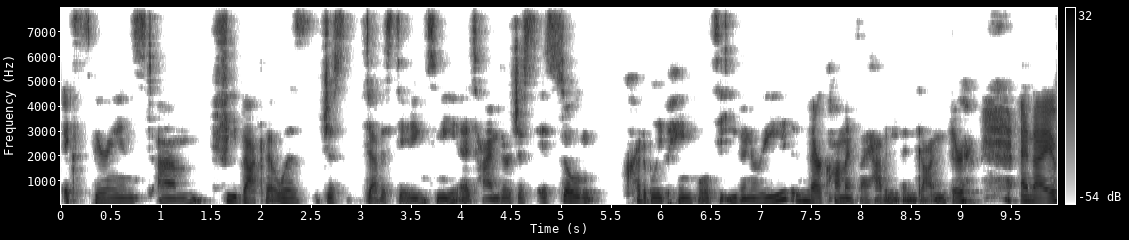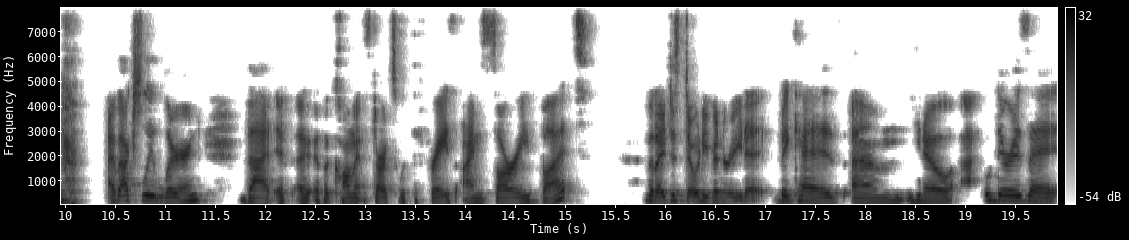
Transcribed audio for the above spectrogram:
experienced um, feedback that was just devastating to me at times, or just it's so incredibly painful to even read. And there are comments I haven't even gotten through, and I've I've actually learned that if if a comment starts with the phrase "I'm sorry, but," that I just don't even read it because, um, you know, there is a,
